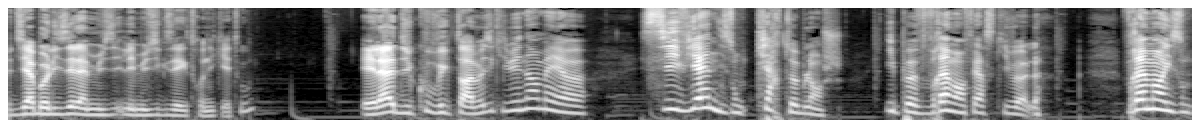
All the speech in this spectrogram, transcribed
diaboliser la musique, les musiques électroniques et tout. Et là, du coup, Victor de la musique, il dit non mais S'ils viennent, ils ont carte blanche. Ils peuvent vraiment faire ce qu'ils veulent. Vraiment, ils ont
